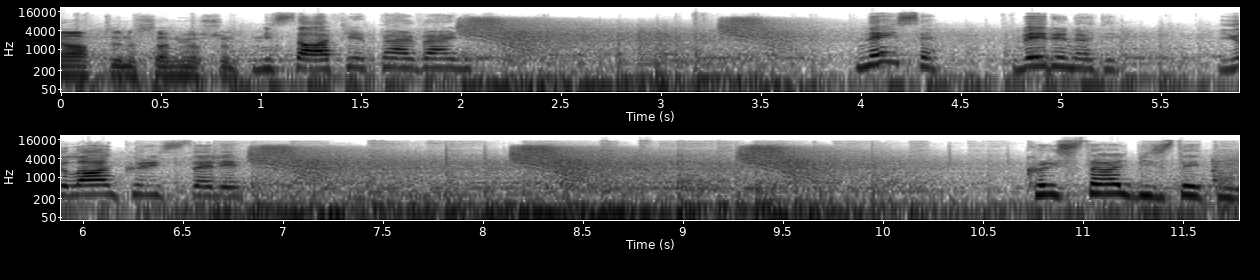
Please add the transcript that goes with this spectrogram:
Yaptığını sanıyorsun? Misafirperverlik. Neyse, verin hadi. Yılan kristali. Kristal bizde değil.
